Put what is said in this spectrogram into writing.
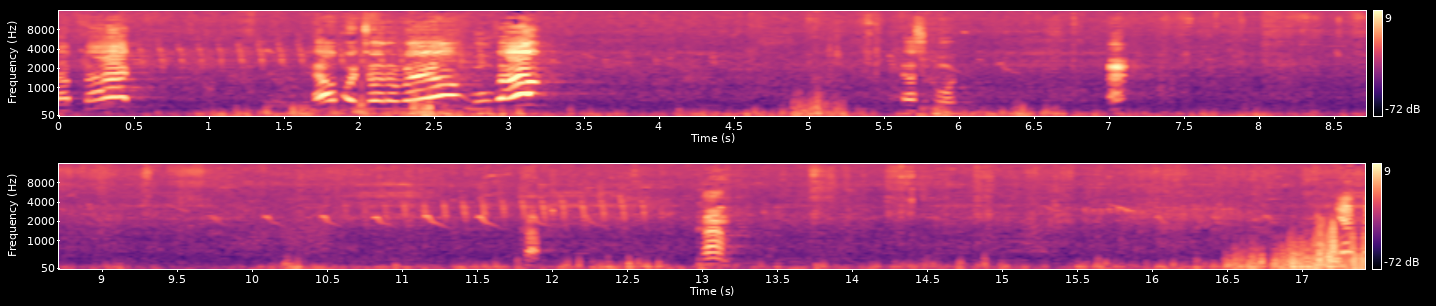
Step back. Help her turn around. Move out. Escort. Come. Come. Yes.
